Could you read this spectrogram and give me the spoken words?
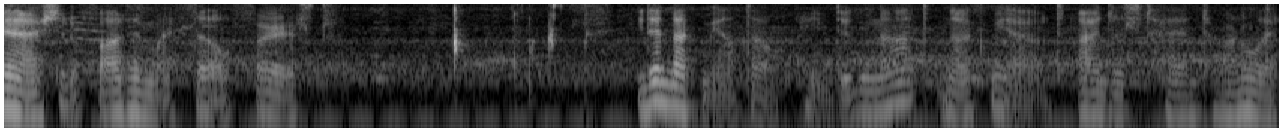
Yeah, I should have fought him myself first. He did knock me out, though. He did not knock me out. I just had to run away.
